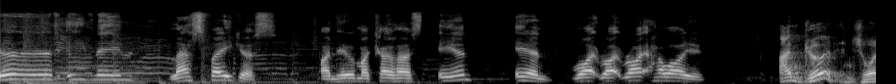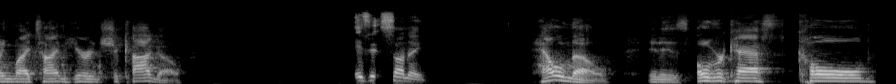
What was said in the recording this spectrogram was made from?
Good evening, Las Vegas. I'm here with my co host, Ian. Ian, Wright, right, right. How are you? I'm good, enjoying my time here in Chicago. Is it sunny? Hell no. It is overcast, cold,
